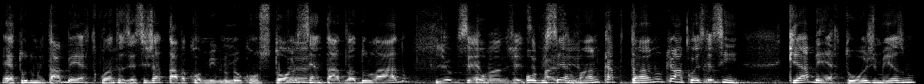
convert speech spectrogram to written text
é tudo muito aberto. Quantas é. vezes você já estava comigo no meu consultório, é. sentado lá do lado. E observando pô, o jeito Observando, captando, que é uma coisa que, é. assim, que é aberto. Hoje mesmo,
